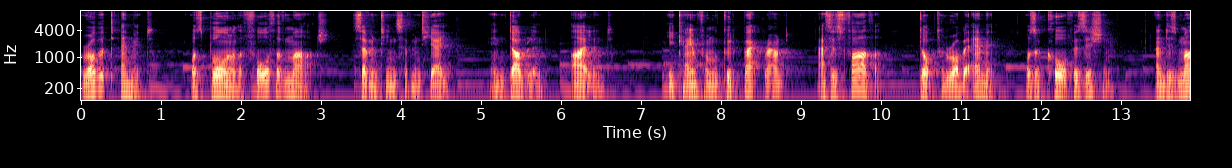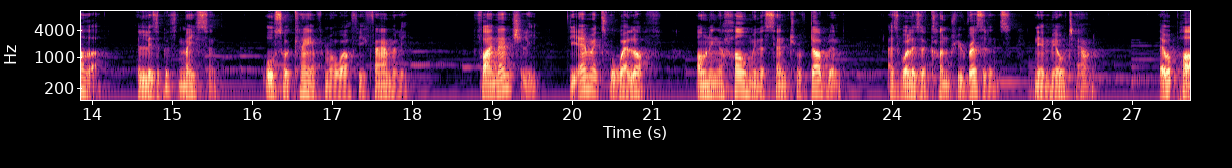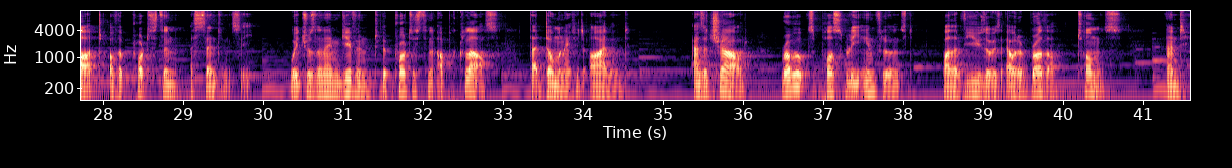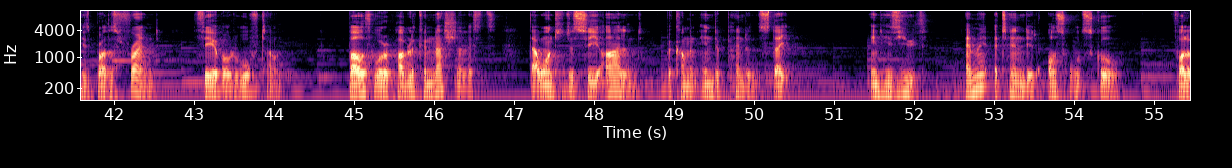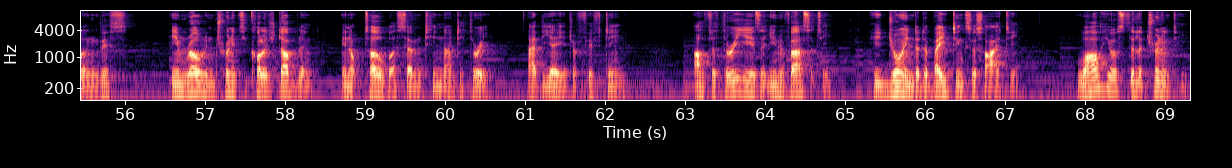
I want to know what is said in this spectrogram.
Robert Emmet was born on the 4th of March 1778 in Dublin, Ireland. He came from a good background as his father, Dr. Robert Emmet, was a court physician and his mother, Elizabeth Mason, also came from a wealthy family. Financially, the Emmets were well off, owning a home in the centre of Dublin, as well as a country residence near Milltown. They were part of the Protestant Ascendancy, which was the name given to the Protestant upper class that dominated Ireland. As a child, Robert was possibly influenced by the views of his elder brother, Thomas, and his brother's friend, Theobald Wolfe Tone. Both were Republican nationalists that wanted to see Ireland become an independent state. In his youth, Emmet attended Oswald School. Following this, he enrolled in Trinity College Dublin in October 1793 at the age of 15. After three years at university, he joined a debating society. While he was still at Trinity,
